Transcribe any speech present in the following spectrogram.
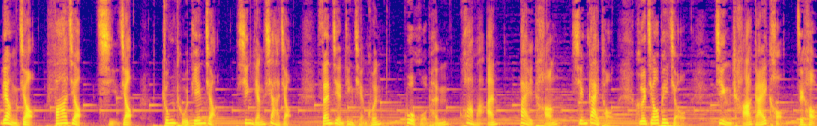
亮轿、发轿、起轿、中途颠轿、新娘下轿、三件定乾坤、过火盆、跨马鞍、拜堂、掀盖头、喝交杯酒、敬茶改口，最后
